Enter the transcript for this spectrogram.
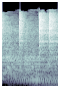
Thank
